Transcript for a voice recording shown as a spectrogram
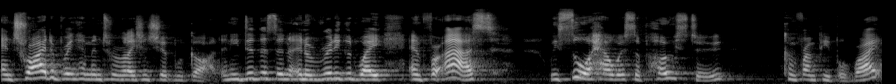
and try to bring him into a relationship with God. And he did this in, in a really good way. And for us, we saw how we're supposed to confront people, right?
